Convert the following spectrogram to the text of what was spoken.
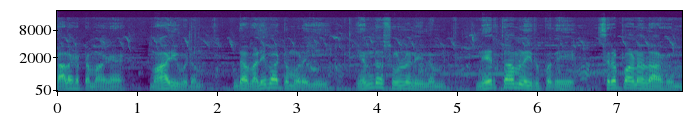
காலகட்டமாக மாறிவிடும். இந்த வழிபாட்டு முறையை எந்த சூழ்நிலையிலும் நிறுத்தாமல் இருப்பதே சிறப்பானதாகும்.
